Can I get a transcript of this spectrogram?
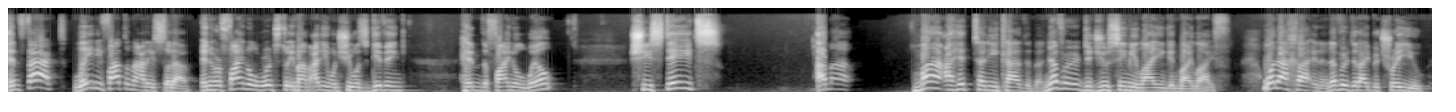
In fact, Lady Fatima salam, in her final words to Imam Ali when she was giving him the final will, she states, Ama ma ahidtani kadhiba. Never did you see me lying in my life. ولا خائنا. Never did I betray you.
